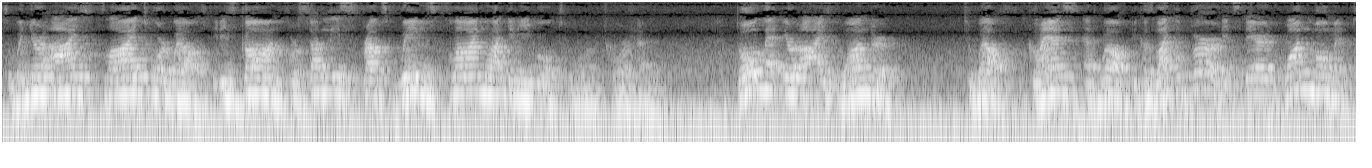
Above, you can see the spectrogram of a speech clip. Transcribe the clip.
So when your eyes fly toward wealth, it is gone, for suddenly it sprouts wings, flying like an eagle toward, toward heaven. Don't let your eyes wander to wealth. Glance at wealth, because like a bird, it's there one moment,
